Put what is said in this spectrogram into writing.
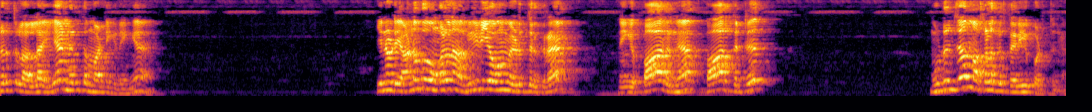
நிறுத்தலாம்ல? ஏன் நிறுத்த மாட்டேங்கிறீங்க? என்னுடைய அனுபவங்கள் நான் வீடியோவும் எடுத்திருக்கிறேன். நீங்கள் பாருங்கள் பார்த்துட்டு முடிஞ்சால் மக்களுக்கு தெரியப்படுத்துங்க.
